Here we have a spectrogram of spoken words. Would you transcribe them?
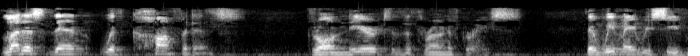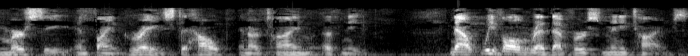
Let us then with confidence draw near to the throne of grace that we may receive mercy and find grace to help in our time of need. Now, we've all read that verse many times,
